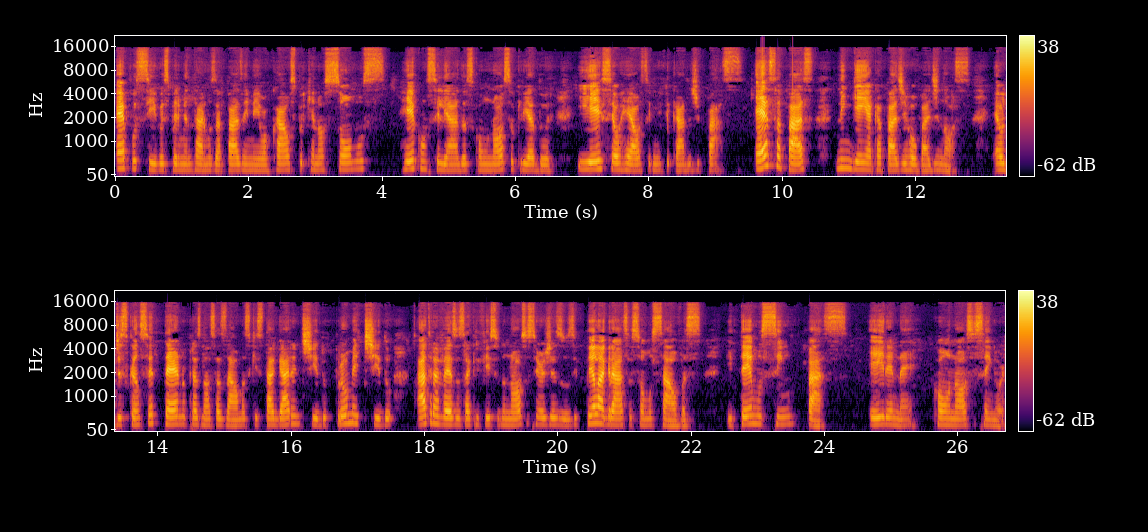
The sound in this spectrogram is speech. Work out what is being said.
é possível experimentarmos a paz em meio ao caos porque nós somos reconciliadas com o nosso Criador e esse é o real significado de paz. Essa paz ninguém é capaz de roubar de nós. É o descanso eterno para as nossas almas que está garantido, prometido através do sacrifício do nosso Senhor Jesus e pela graça somos salvas e temos sim paz. Eirené com o nosso Senhor.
